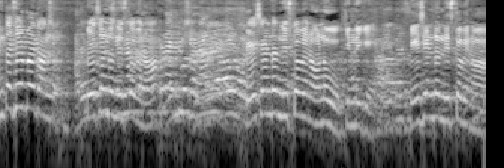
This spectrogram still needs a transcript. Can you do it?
ఎంతసేపు అవుతుంది? పేషెంట్ తీసుకోపోయినావా? పేషెంట్ తీసుకోపోయినావా నువ్వు కిందికి? పేషెంట్ తీసుకోపోయినావా?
